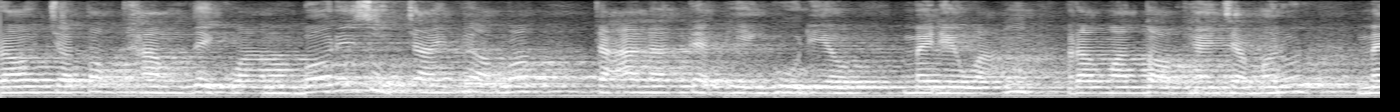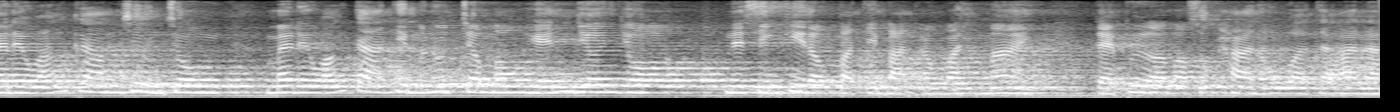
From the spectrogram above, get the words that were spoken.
เราจะต้องทำด้วยความบริสุทธิ์ใจเพื่ออัลลอฮฺจะอาลาแต่เพียงผู้เดียว ไม่ได้หวังรางวัลตอบแทนจากมนุษย์ ไม่ได้หวังการชื่นชมไม่ได้หวังการที่มนุษย์จะมองเห็นเยินยอในสิ่งที่เราปฏิบัติเอาไว้ไม่ แต่เพื่ออัลลอฮฺสุบฮานะฮูวะตะอาลา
